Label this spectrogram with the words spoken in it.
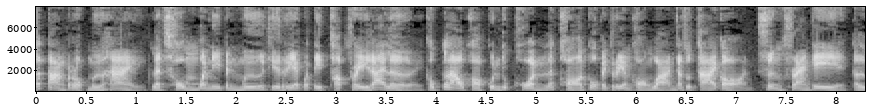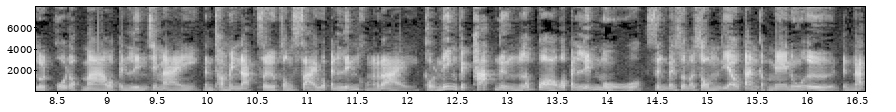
ก็ต่างปรบมือให้ และชมวันนี้เป็นมื้อที่เรียกว่าติดท็อปทรีได้เลย เขากล่าวขอบคุณทุกคนและขอตัวไปเตรียมของหวานจานสุดท้ายก่อน ซึ่งแฟรงกี้ก็หลุดพูดออกมาว่าเป็นลิ้นใช่ไหมนั่นทำให้นักสืบสงสัยว่าเป็นลิ้นของไร เขานิ่งไปพักหนึ่งแล้วบอกว่าเป็นลิ้นหมูซึ่งเป็นส่วนผสมเดียวกันกับเมนูอื่นแต่นัก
